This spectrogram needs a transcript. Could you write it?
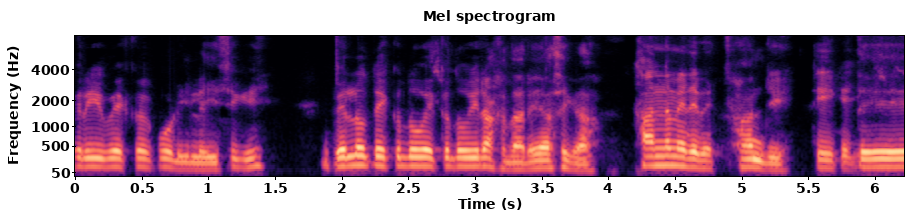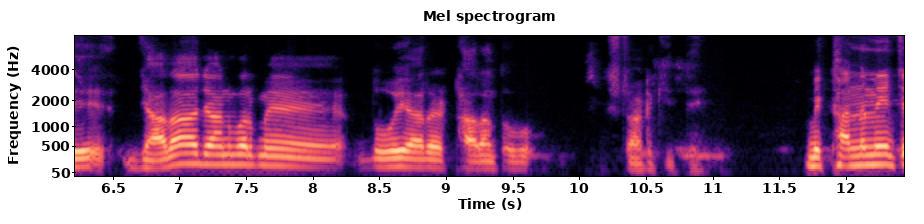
ਕਰੀਬ ਇੱਕ ਘੋੜੀ ਲਈ ਸੀਗੀ। ਪਹਿਲੋਂ ਤੇ ਇੱਕ ਦੋ ਇੱਕ ਦੋ ਹੀ ਰੱਖਦਾ ਰਿਹਾ ਸੀਗਾ। 98 ਦੇ ਵਿੱਚ। ਹਾਂਜੀ। ਠੀਕ ਹੈ ਜੀ। ਤੇ ਜ਼ਿਆਦਾ ਜਾਨਵਰ ਮੈਂ 2018 ਤੋਂ ਸਟਾਰਟ ਕੀਤੇ। ਵੀ 98 ਚ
